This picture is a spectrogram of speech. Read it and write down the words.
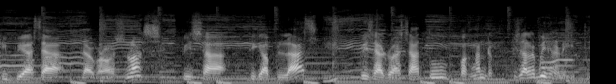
dibiasa dalam Rasulullah bisa 13 bisa 21 bahkan bisa lebih dari itu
